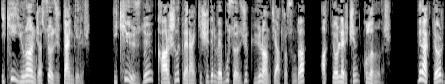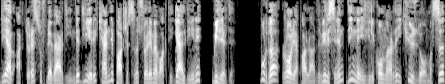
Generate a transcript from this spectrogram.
iki Yunanca sözcükten gelir. İki yüzlü karşılık veren kişidir ve bu sözcük Yunan tiyatrosunda aktörler için kullanılır. Bir aktör diğer aktöre sufle verdiğinde diğeri kendi parçasını söyleme vakti geldiğini bilirdi. Burada rol yaparlardı. Birisinin dinle ilgili konularda iki yüzlü olması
